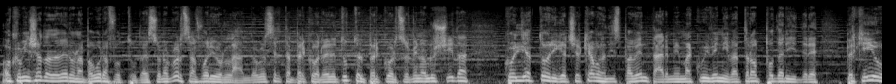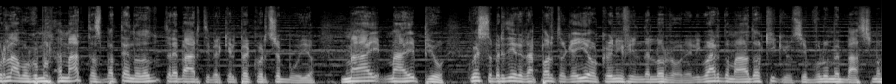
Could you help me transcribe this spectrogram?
ho cominciato ad avere una paura fottuta e sono corsa fuori urlando, costretta a percorrere tutto il percorso fino all'uscita con gli attori che cercavano di spaventarmi ma a cui veniva troppo da ridere perché io urlavo come una matta sbattendo da tutte le parti perché il percorso è buio. Mai, mai più. Questo per dire il rapporto che io ho con i film dell'orrore. Li guardo ma ad occhi chiusi e volume basso, ma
